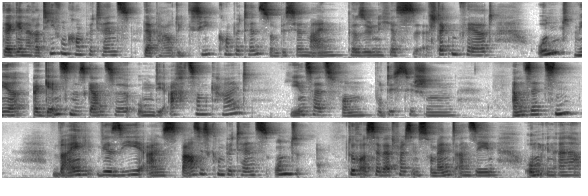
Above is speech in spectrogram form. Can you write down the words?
der generativen Kompetenz, der Parodixie-Kompetenz, so ein bisschen mein persönliches Steckenpferd. Und wir ergänzen das Ganze um die Achtsamkeit jenseits von buddhistischen Ansätzen, weil wir sie als Basiskompetenz und durchaus sehr wertvolles Instrument ansehen, um in einer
